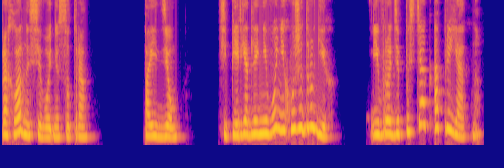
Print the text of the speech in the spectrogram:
Прохладно сегодня с утра. Пойдем. Теперь я для него не хуже других. И вроде пустяк, а приятно.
